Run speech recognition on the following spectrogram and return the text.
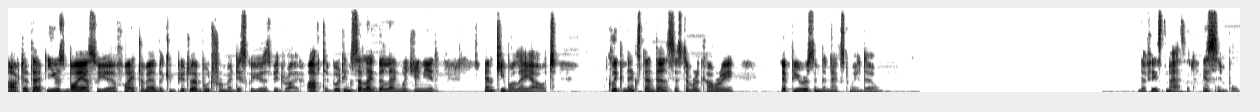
After that, use BIOS UEFI to make the computer boot from a disk or USB drive. After booting, select the language you need and keyboard layout. Click Next and then System Recovery appears in the next window. The fifth method is simple.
